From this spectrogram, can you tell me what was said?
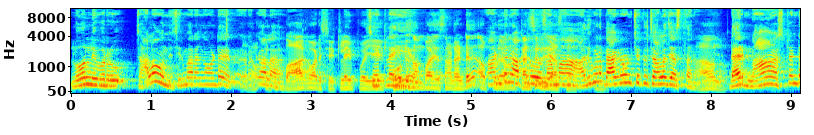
లోన్లు ఇవ్వరు చాలా ఉంది సినిమా రంగం అంటే రకరకాల బాగా వాడు సెటిల్ అయిపోయి Settle కోట్లు సంపాదిస్తున్నాడు అంటే అది కూడా బ్యాక్గ్రౌండ్ చెక్లు చాలా చేస్తారు. డైరెక్ట్ నా అసిస్టెంట్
